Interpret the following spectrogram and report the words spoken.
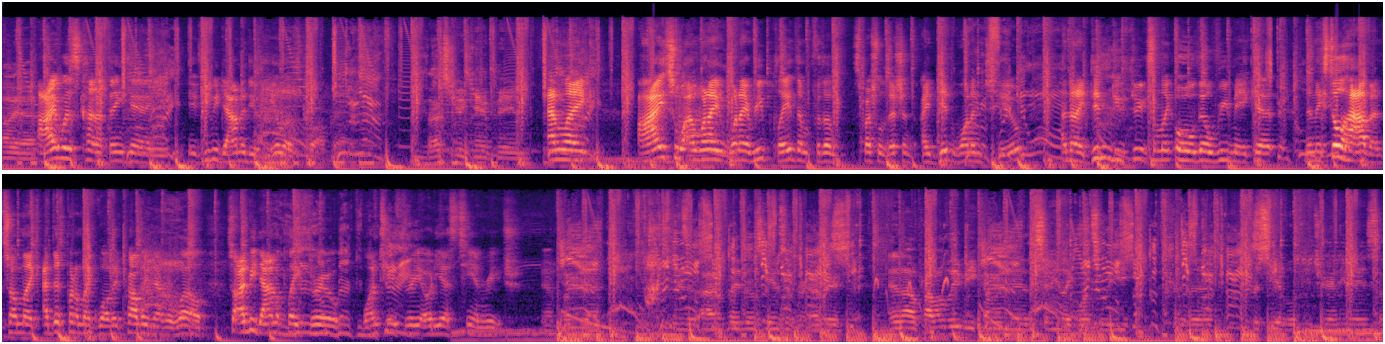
Oh yeah. I was kind of thinking if you'd be down to do Halo's co-op. That's a good campaign. and like I so I, when I when I replayed them for the special editions, I did one and two, and then I didn't do three because I'm like, oh, they'll remake it, and they still haven't. So I'm like, at this point, I'm like, well, they probably never will. So I'd be down to play through one, two, three, ODST, and Reach. Yeah, yeah. I haven't played those games in forever. And I'll probably be coming to the city like once a week for the foreseeable future anyway, so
